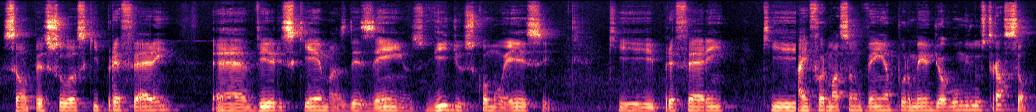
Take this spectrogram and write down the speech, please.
São pessoas que preferem é, ver esquemas, desenhos, vídeos como esse, que preferem que a informação venha por meio de alguma ilustração.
